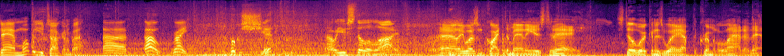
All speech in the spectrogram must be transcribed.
Sam, what were you talking about? Uh, oh, right. Oh, shit. How are you still alive? Well, he wasn't quite the man he is today. Still working his way up the criminal ladder then.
